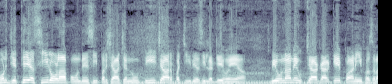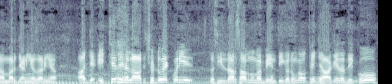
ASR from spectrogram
ਹੁਣ ਜਿੱਥੇ ਅਸੀਂ ਰੌਲਾ ਪਾਉਂਦੇ ਸੀ ਪ੍ਰਸ਼ਾਸਨ ਨੂੰ 30 4 25 ਦੇ ਅਸੀਂ ਲੱਗੇ ਹੋਏ ਆ ਵੀ ਉਹਨਾਂ ਨੇ ਉੱਚਾ ਕਰਕੇ ਪਾਣੀ, ਫਸਲਾਂ ਮਰ ਜਾਣੀਆਂ ਸਾਰੀਆਂ। ਅੱਜ ਇੱਥੇ ਦੇ ਹਾਲਾਤ ਛੱਡੋ, ਇੱਕ ਵਾਰੀ ਤਹਿਸੀਲਦਾਰ ਸਾਹਿਬ ਨੂੰ ਮੈਂ ਬੇਨਤੀ ਕਰੂੰਗਾ, ਉੱਥੇ ਜਾ ਕੇ ਤਾਂ ਦੇਖੋ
